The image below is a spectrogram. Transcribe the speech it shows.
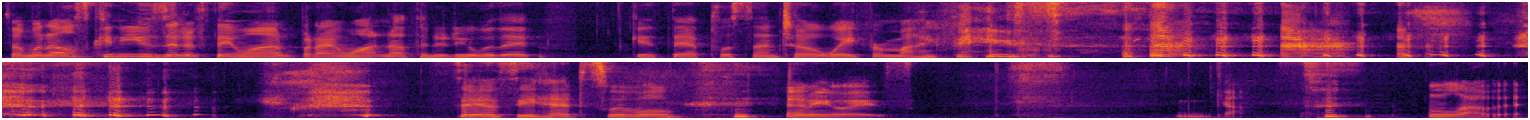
Someone else can use it if they want, but I want nothing to do with it. Get that placenta away from my face. Sassy head swivel. Anyways, Yeah. Love it.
